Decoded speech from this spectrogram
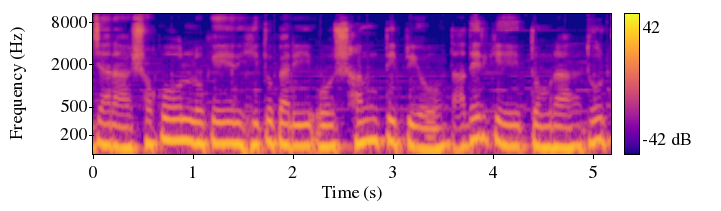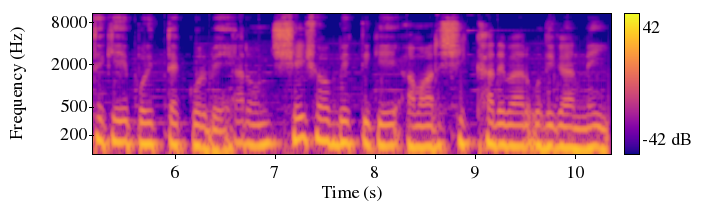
যারা সকল লোকের হিতকারী ও শান্তিপ্রিয়, তাদেরকে তোমরা দূর থেকে পরিত্যাগ করবে। কারণ সেই সব ব্যক্তিকে আমার শিক্ষা দেবার অধিকার নেই।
